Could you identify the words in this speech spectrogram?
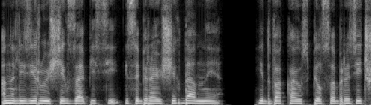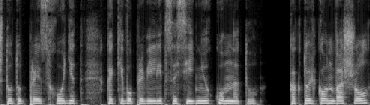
анализирующих записи и собирающих данные. Едва Кай успел сообразить, что тут происходит, как его провели в соседнюю комнату. Как только он вошел,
